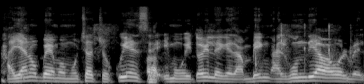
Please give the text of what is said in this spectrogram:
Allá nos vemos muchachos, cuídense Ah. y Movitoile que también algún día va a volver.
